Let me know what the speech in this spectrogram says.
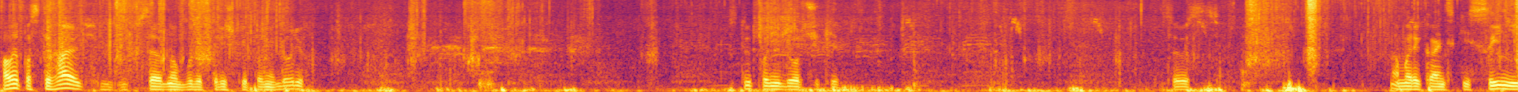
Але постигають, все одно буде трішки помідорів. Тут помідорчики. Це ось американський синій.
